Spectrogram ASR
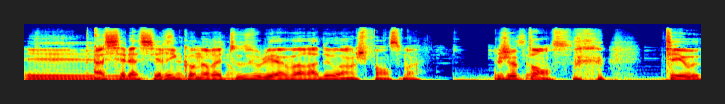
Et Ah, c'est la série qu'on aurait tous voulu avoir à deux, hein, je pense, moi. Je pense. Théo.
